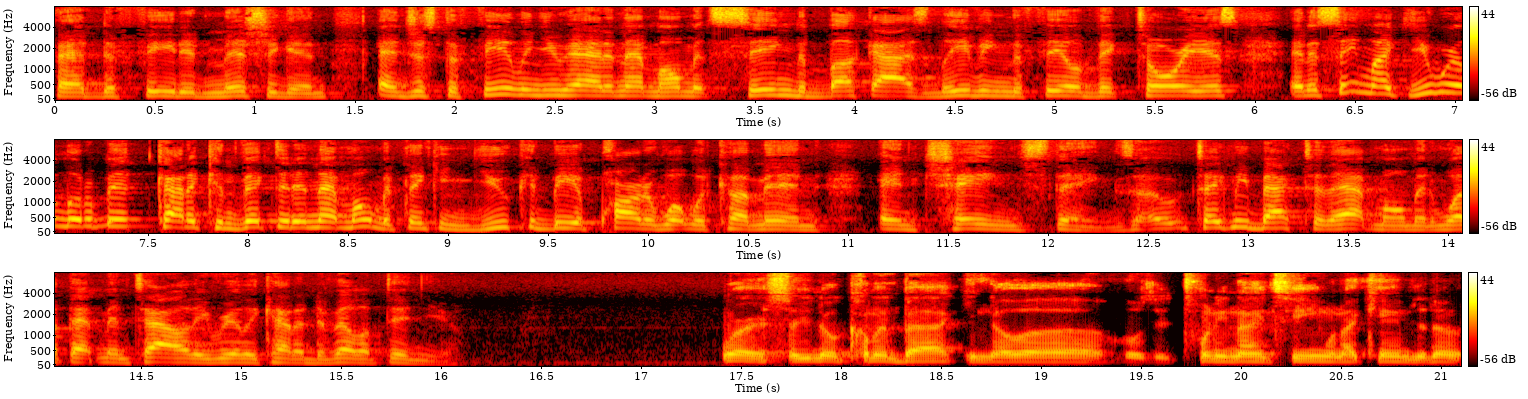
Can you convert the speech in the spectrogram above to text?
had defeated Michigan, and just the feeling you had in that moment, seeing the Buckeyes leaving the field victorious. And it seemed like you were a little bit kind of convicted in that moment, thinking you could be a part of what would come in and change things. Uh, take me back to that moment and what that mentality really kind of developed in you. Word. So, you know, coming back, you know, uh, was it 2019 when I came to the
